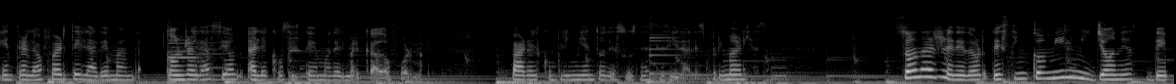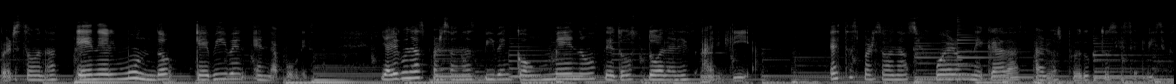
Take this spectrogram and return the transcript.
entre la oferta y la demanda con relación al ecosistema del mercado formal para el cumplimiento de sus necesidades primarias. Son alrededor de 5 mil millones de personas en el mundo que viven en la pobreza y algunas personas viven con menos de 2 dólares al día. Estas personas fueron negadas a los productos y servicios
